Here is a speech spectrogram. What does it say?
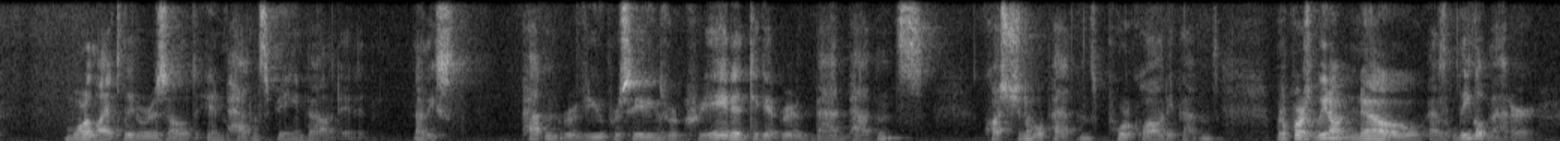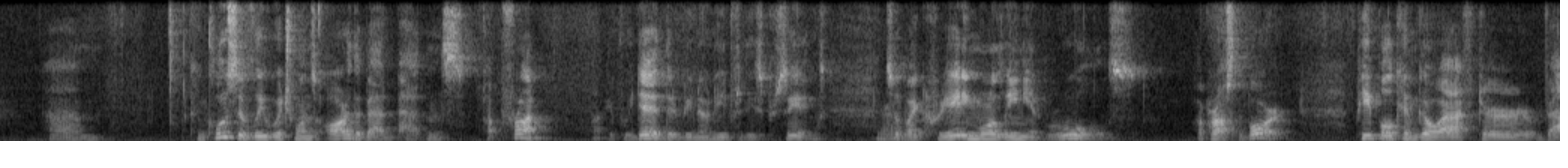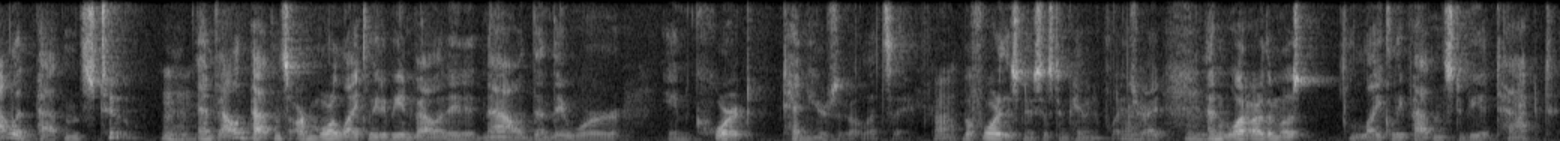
more likely to result in patents being invalidated. Now, these patent review proceedings were created to get rid of bad patents, questionable patents, poor quality patents. But of course, we don't know as a legal matter um, conclusively which ones are the bad patents up front. If we did, there'd be no need for these proceedings. So by creating more lenient rules across the board, people can go after valid patents too. Mhm. And valid patents are more likely to be invalidated now than they were in court 10 years ago, let's say, Wow. before this new system came into place, Right. right? Mhm. And what are the most likely patents to be attacked?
